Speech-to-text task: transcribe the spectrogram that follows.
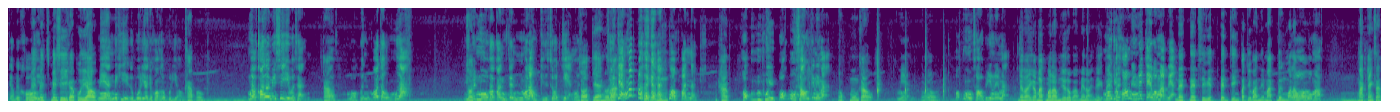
เจ้าไปของเมนี่เมเมซี่กับผู้เดียว แม่นไม่ขี่กับผู้เดียวเจ้าของกับผู้เดียว ครับผม เมื่อก่อนจะไม่สี่ว่าซั่นครับเขาบอกเพิ่นบ่ต้องเมื่อ อยู่เป็นหมู่เขาก่อนจนหมอลำคือสอดแจงว่าชอดแจ้งด้วยสอดละแจงมับเลยอืม ความฝันน่ะครับหกพุยหกโมงเช้าจังไหนมาหกโมงเช้า แม่นโอ้หกโมงเช้าพี่จังไหนมาแม่หน่อยก็มักหมาล่ำอยู่ดอกแบบแม่หน่อยในในโอ้ยเจ้าของนี่ในใจบ่มักเนี่ยในในชีวิตเป็นจริงปัจจุบันนี่มักเบิ่งหมาล่ำบ่บ่บ่มัก อืมมักแจ้งสัน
